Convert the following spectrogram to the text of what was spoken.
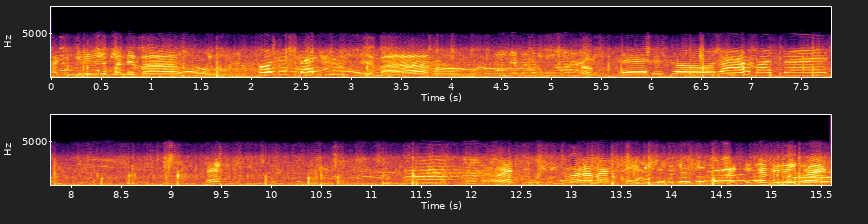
Kaki kiri di depan, Deva. Hold it tightly. Deva. Oh, There you go. Rahmatan. next. Alright. Come on, Rahman. Practice every week, right?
